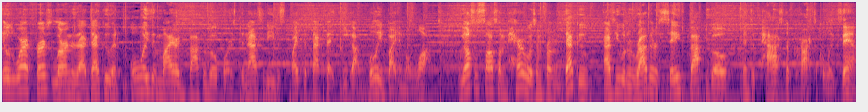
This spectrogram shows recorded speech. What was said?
It was where I first learned that Deku had always admired Bakugo for his tenacity despite the fact that he got bullied by him a lot. We also saw some heroism from Deku as he would rather save Bakugo than to pass the practical exam.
